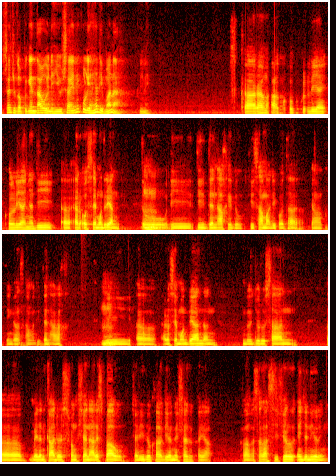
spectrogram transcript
saya juga pengen tahu ini Yusa ini kuliahnya di mana ini? Sekarang aku kuliah kuliahnya di eh, ROC Mondrian. Itu di di Den Haag itu, di sama di kota yang aku tinggal sama di Den Haag. Di eh, ROC Mondrian dan ambil jurusan eh, Medan Kaders Functionarisbau. Jadi itu kalau di Indonesia itu kayak kalau nggak salah civil engineering.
